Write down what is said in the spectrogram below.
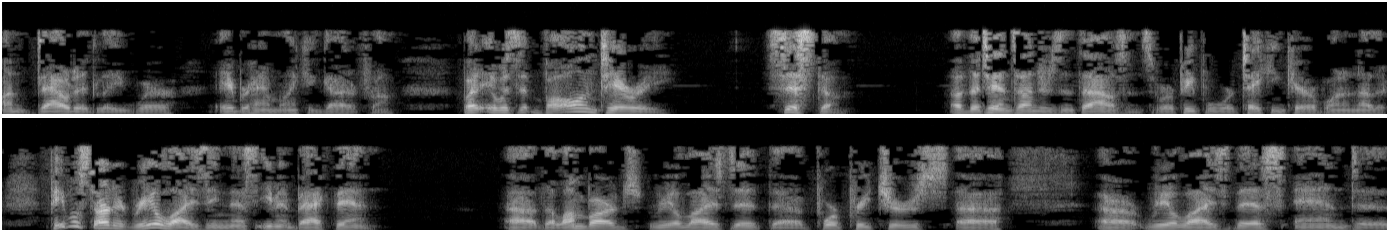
undoubtedly where Abraham Lincoln got it from. But it was a voluntary system of the tens, hundreds, and thousands where people were taking care of one another. People started realizing this even back then. Uh, the Lollards realized it. The poor preachers uh, uh, realized this, and uh,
